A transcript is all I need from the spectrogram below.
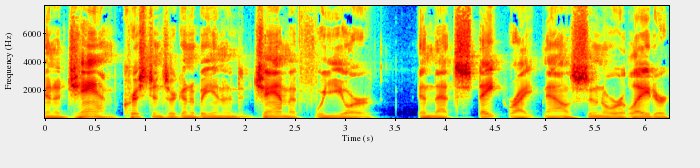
in a jam. Christians are going to be in a jam if we are in that state right now. Sooner or later,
